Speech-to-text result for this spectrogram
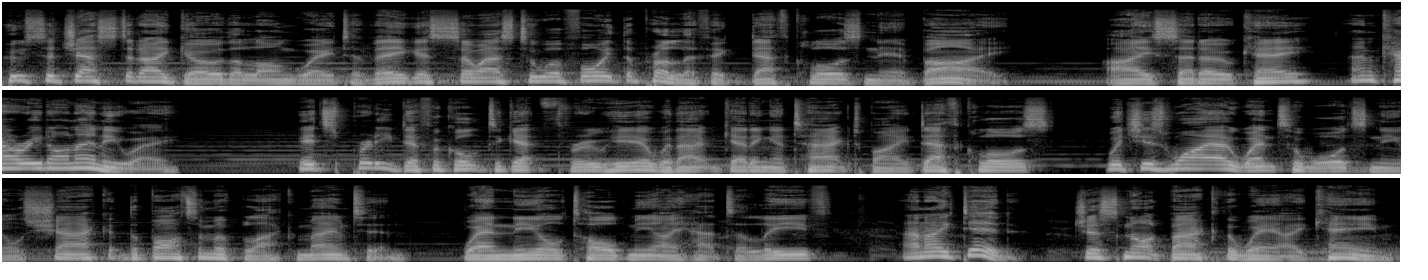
who suggested I go the long way to Vegas so as to avoid the prolific Deathclaws nearby. I said okay, and carried on anyway. It's pretty difficult to get through here without getting attacked by Deathclaws, which is why I went towards Neil's shack at the bottom of Black Mountain, where Neil told me I had to leave, and I did, just not back the way I came.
